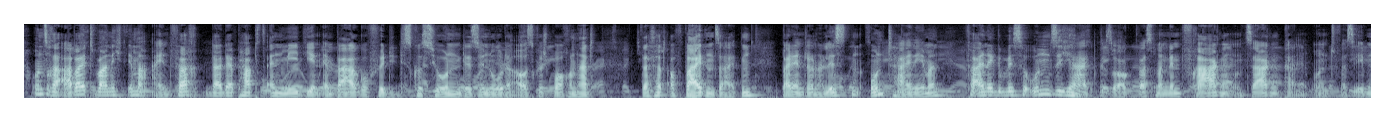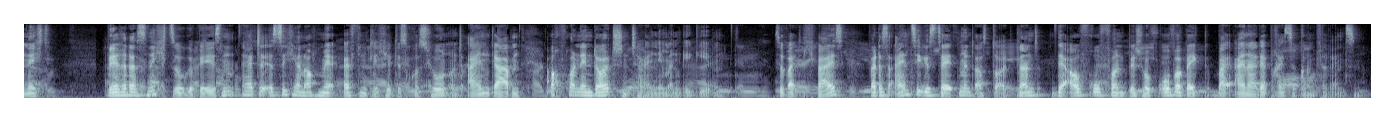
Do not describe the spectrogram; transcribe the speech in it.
Unsere Arbeit war nicht immer einfach, da der Papst ein Medienembargo für die Diskussionen der Synode ausgesprochen hat. Das hat auf beiden Seiten, bei den Journalisten und Teilnehmern, für eine gewisse Unsicherheit gesorgt, was man denn fragen und sagen kann und was eben nicht. Wäre das nicht so gewesen, hätte es sicher noch mehr öffentliche Diskussion und Eingaben auch von den deutschen Teilnehmern gegeben. Soweit ich weiß, war das einzige Statement aus Deutschland der Aufruf von Bischof Overbeck bei einer der Pressekonferenzen.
